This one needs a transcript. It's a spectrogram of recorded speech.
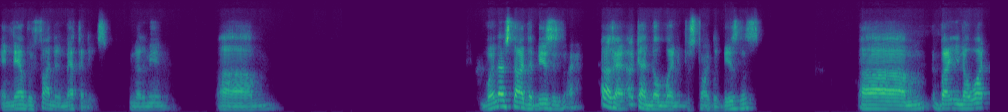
And then we find a mechanism. You know what I mean? Um, when I started the business, okay, I got no money to start the business. Um, but you know what?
